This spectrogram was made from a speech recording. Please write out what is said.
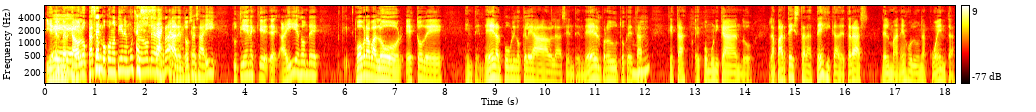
Y en el mercado eh, local tampoco no tiene mucho de dónde agarrar. Entonces ahí tú tienes que... ahí es donde cobra valor esto de entender al público que le hablas, entender el producto que estás, que estás eh, comunicando, la parte estratégica detrás del manejo de una cuenta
